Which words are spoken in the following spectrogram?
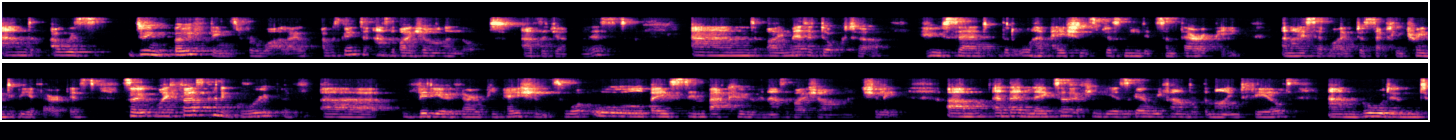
And I was doing both things for a while. I, I was going to Azerbaijan a lot as a journalist. And I met a doctor who said that all her patients just needed some therapy. And I said, Well, I've just actually trained to be a therapist. So my first kind of group of uh, video therapy patients were all based in Baku in Azerbaijan, actually. Um, and then later, a few years ago, we founded the Mind Field and broadened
